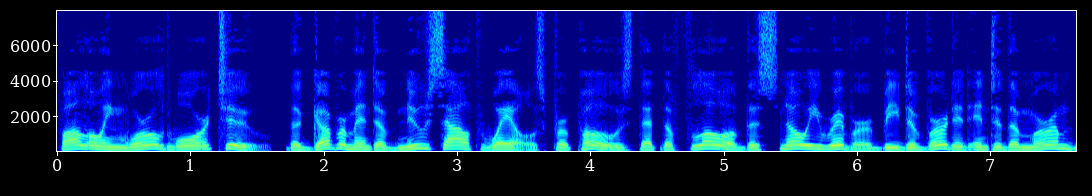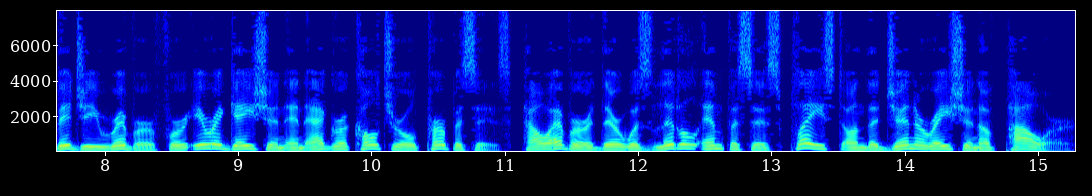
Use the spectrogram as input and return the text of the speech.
Following World War II, the Government of New South Wales proposed that the flow of the Snowy River be diverted into the Murrumbidgee Murrumbidgee River for irrigation and agricultural purposes, however there was little emphasis placed on the generation of power.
